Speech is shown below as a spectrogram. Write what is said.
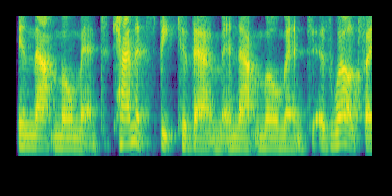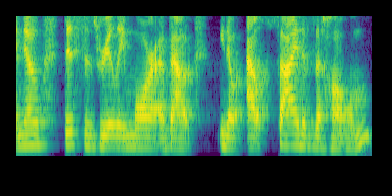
in that moment? Can it speak to them in that moment as well? Because i know this is really more about you know outside of the home.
